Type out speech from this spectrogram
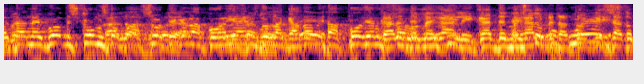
Όταν εγώ βρισκόμουν στο Πασό και έκανα πορεία, ήρθε στο Λαγκαδά με τα πόδια μου στο Κάνετε Θεσσαλονίκη. μεγάλη, κάντε Ε, μεγάλη στο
